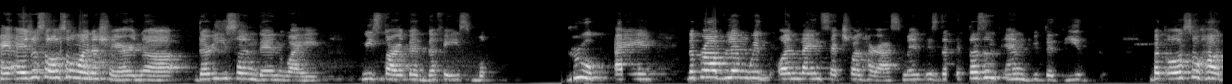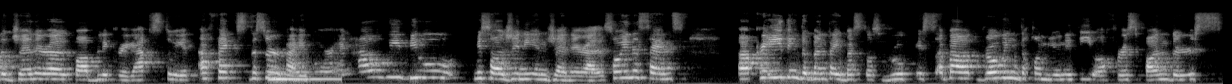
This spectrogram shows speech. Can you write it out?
I, I just also want to share na the reason then why we started the Facebook group ay the problem with online sexual harassment is that it doesn't end with the deed but also how the general public reacts to it affects the survivor mm. and how we view misogyny in general. So in a sense, uh, creating the Bantay Bastos group is about growing the community of responders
